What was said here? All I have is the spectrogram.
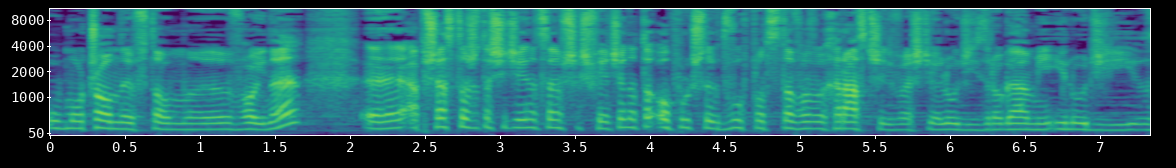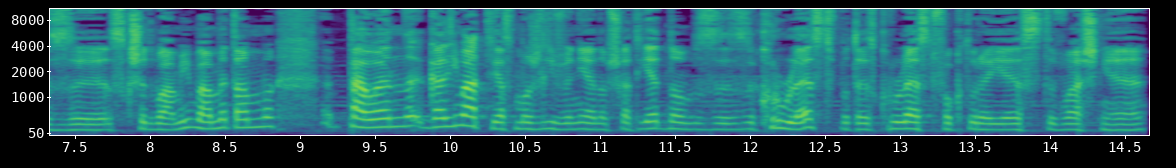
umoczony w tą e, wojnę, e, a przez to, że to się dzieje na całym wszechświecie, no to oprócz tych dwóch podstawowych ras, czyli właśnie ludzi z rogami i ludzi z skrzydłami, mamy tam pełen galimatias możliwy, nie, na przykład jedno z, z królestw, bo to jest królestwo, które jest właśnie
